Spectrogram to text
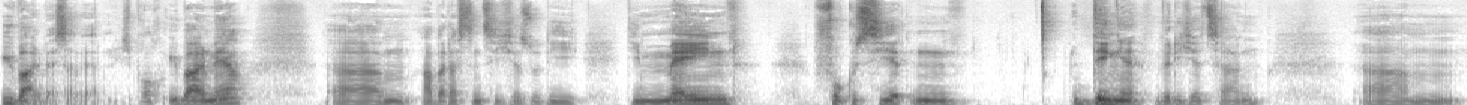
überall besser werden. Ich brauche überall mehr. Ähm, aber das sind sicher so die, die main fokussierten Dinge, würde ich jetzt sagen. Ähm,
